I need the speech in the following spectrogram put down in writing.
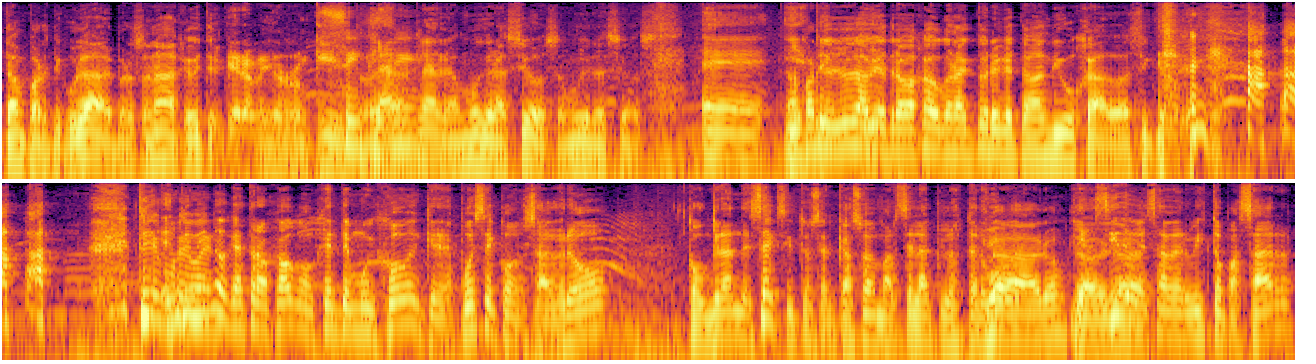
tan particular al personaje, viste, que era medio ronquito, Sí, era, claro, claro. era muy gracioso, muy gracioso. Eh, y Aparte estoy- yo ya había trabajado con actores que estaban dibujados, así que Estoy, Muy estoy bueno. viendo que has trabajado con gente muy joven que después se consagró con grandes éxitos. El caso de Marcela Klosterboer. Claro, Y así claro. debes haber visto pasar.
